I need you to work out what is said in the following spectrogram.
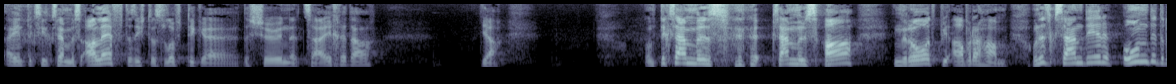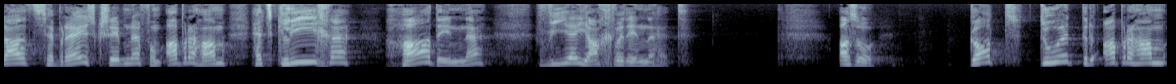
einen Seite sehen wir das Aleph, das ist das lustige, das schöne Zeichen da. Ja. Und dann sehen wir das H, in Rot bei Abraham. Und jetzt seht ihr, unten dran, das Hebräisch geschriebene vom Abraham, hat das gleiche H drin, wie Jahwe drin hat. Also, Gott tut der Abraham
